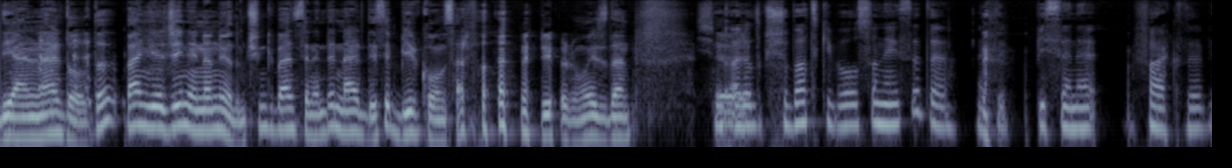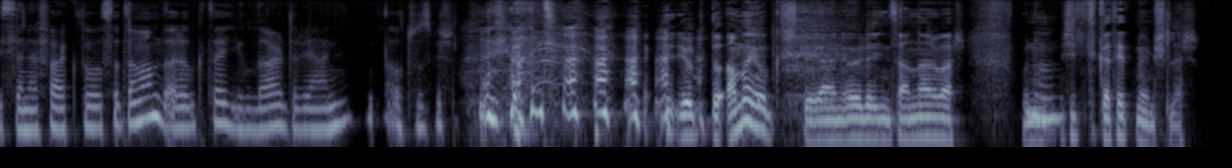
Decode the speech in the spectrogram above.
diyenler de oldu. Ben geleceğine inanıyordum. Çünkü ben senede neredeyse bir konser falan veriyorum. O yüzden Şimdi e, Aralık Şubat gibi olsa neyse de hadi bir sene farklı bir sene farklı olsa tamam da Aralık'ta yıllardır yani 31. Yoktu ama yok işte yani öyle insanlar var. Bunun hiç dikkat etmemişler.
